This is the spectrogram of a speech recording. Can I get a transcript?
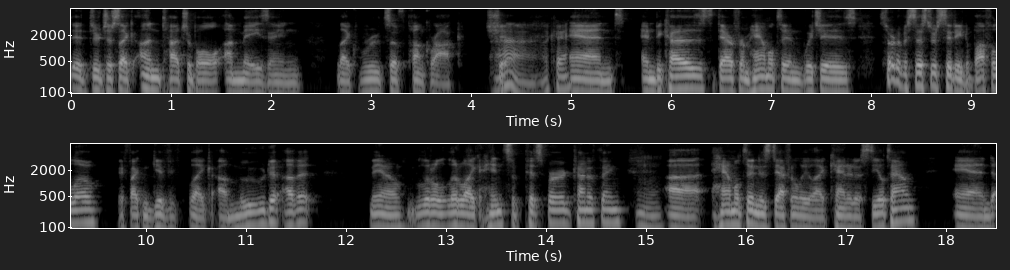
it- they're just like untouchable, amazing, like roots of punk rock shit Ah, okay. and and because they're from Hamilton, which is sort of a sister city to Buffalo, if I can give like a mood of it, you know, little little like hints of Pittsburgh kind of thing. Mhm. Uh, Hamilton is definitely like Canada Steel Town, and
